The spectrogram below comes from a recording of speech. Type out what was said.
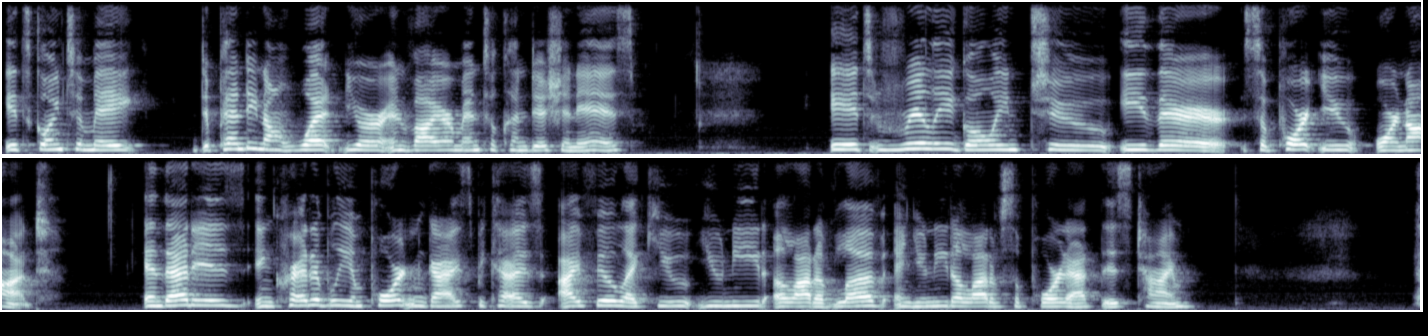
it's going to make, depending on what your environmental condition is, it's really going to either support you or not. And that is incredibly important guys because i feel like you you need a lot of love and you need a lot of support at this time.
